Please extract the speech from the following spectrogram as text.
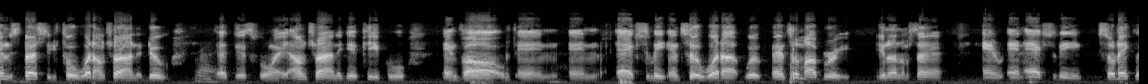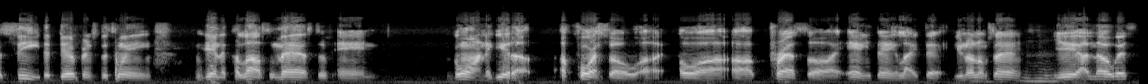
and especially for what I'm trying to do right. at this point. I'm trying to get people involved and and actually into what I into my breed. You know what I'm saying? And and actually, so they could see the difference between getting a colossal mastiff and going to get a a Corso uh, or a, a Presa or anything like that. You know what I'm saying? Mm-hmm. Yeah, I know it's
